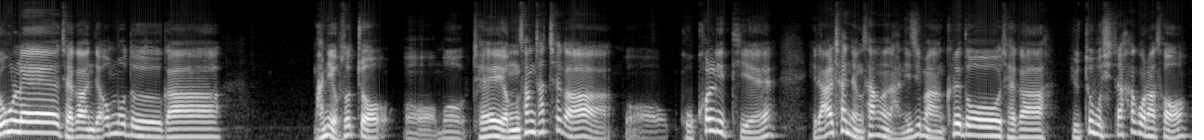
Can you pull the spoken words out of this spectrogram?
요 근래 제가 이제 업로드가 많이 없었죠. 어, 뭐제 영상 자체가 뭐 고퀄리티의 알찬 영상은 아니지만 그래도 제가 유튜브 시작하고 나서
